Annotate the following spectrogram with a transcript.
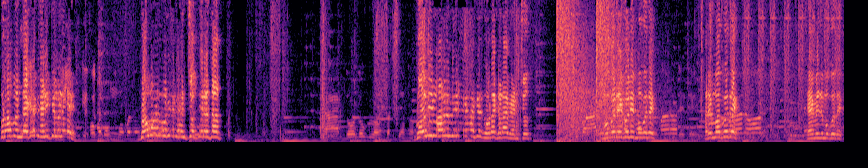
पूरा बंदा क्या बहन के लिए। दो बार हो गया बहन चोद तेरे साथ। यार दो दो ब्लॉक करते हैं गोली मारो मेरे आगे घोड़ा खड़ा है बहन चोद मुझको देख गोली मुझको देख। अरे मुझको देख। डैमेज मुझको देख।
